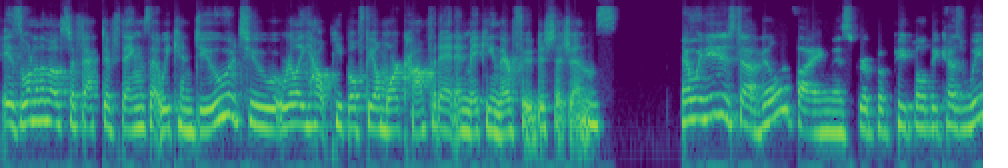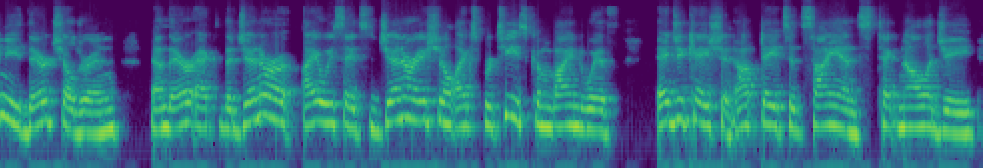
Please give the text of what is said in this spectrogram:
is one of the most effective things that we can do to really help people feel more confident in making their food decisions. And we need to stop vilifying this group of people because we need their children and their the gener. I always say it's generational expertise combined with education, updates in science, technology,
